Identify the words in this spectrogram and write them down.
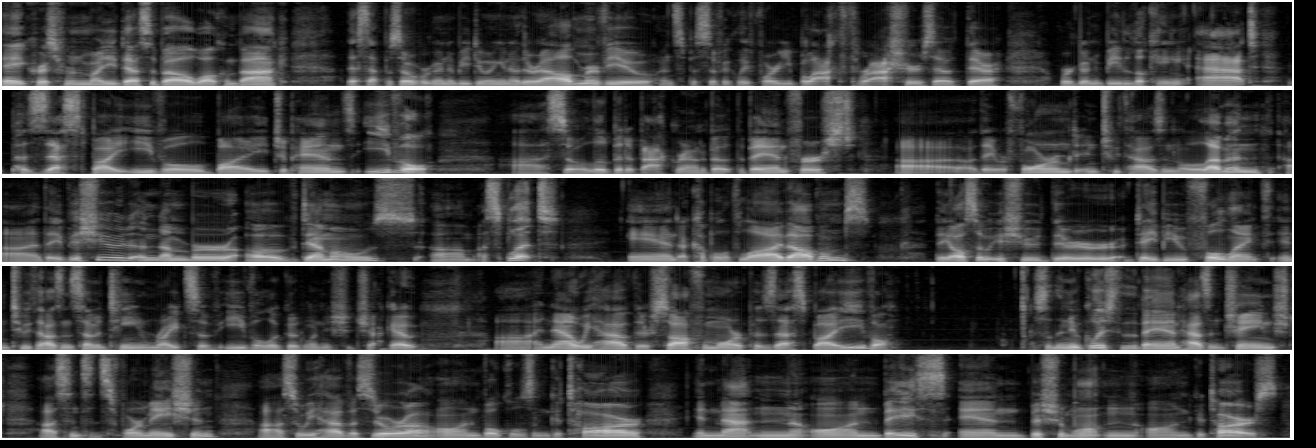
Hey, Chris from Mighty Decibel, welcome back. This episode, we're going to be doing another album review, and specifically for you black thrashers out there, we're going to be looking at Possessed by Evil by Japan's Evil. Uh, so, a little bit of background about the band first. Uh, they were formed in 2011. Uh, they've issued a number of demos, um, a split, and a couple of live albums. They also issued their debut full length in 2017, Rites of Evil, a good one you should check out. Uh, and now we have their sophomore, Possessed by Evil. So the nucleus of the band hasn't changed uh, since its formation. Uh, so we have Asura on vocals and guitar, and Matten on bass, and Bishamonten on guitars.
